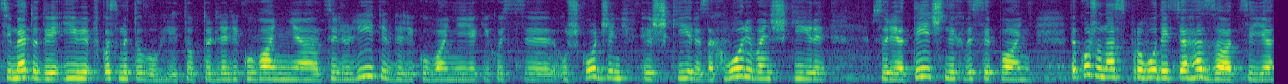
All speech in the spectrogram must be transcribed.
ці методи і в косметології, тобто для лікування целюлітів, для лікування якихось е, ушкоджень е, шкіри, захворювань шкіри псоріатичних висипань. Також у нас проводиться газація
